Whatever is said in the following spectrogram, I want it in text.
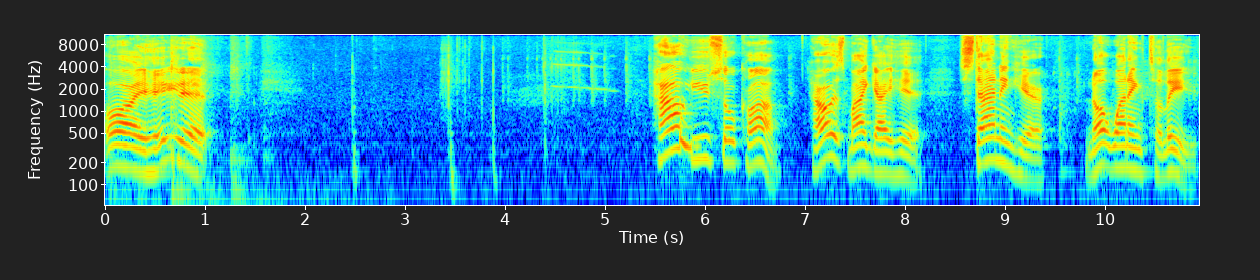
Oh, I hate it. How are you so calm? How is my guy here? Standing here, not wanting to leave.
